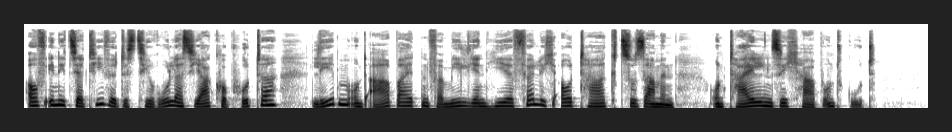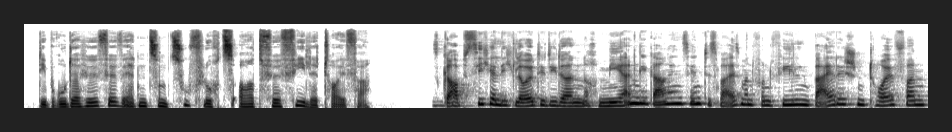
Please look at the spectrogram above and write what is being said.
Auf Initiative des Tirolers Jakob Hutter leben und arbeiten Familien hier völlig autark zusammen und teilen sich Hab und Gut. Die Bruderhöfe werden zum Zufluchtsort für viele Täufer. Es gab sicherlich Leute, die dann nach Mähren gegangen sind, das weiß man von vielen bayerischen Täufern,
